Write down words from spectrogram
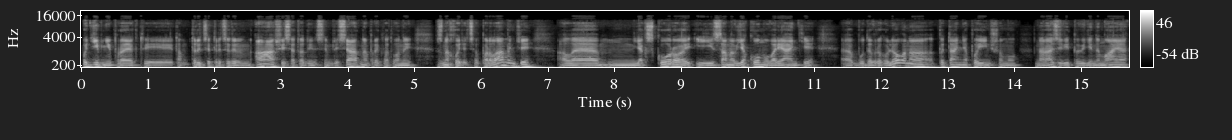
подібні проекти, там 3031А, 6170, наприклад, вони знаходяться в парламенті, але як скоро і саме в якому варіанті е, буде врегульовано питання по-іншому, наразі відповіді немає.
